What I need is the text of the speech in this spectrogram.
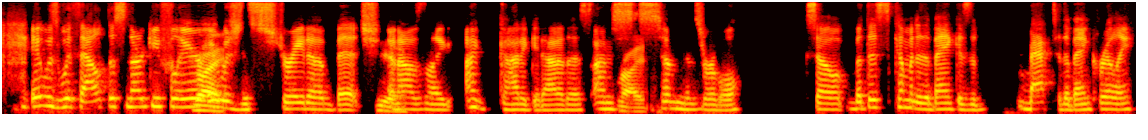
it was without the snarky flair. Right. It was just straight up bitch. And I was like, I gotta get out of this. I'm Right. so miserable. So, but this coming to the bank is a back to the bank. Really,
